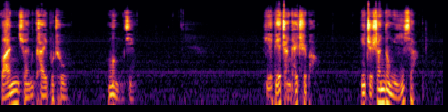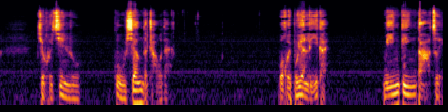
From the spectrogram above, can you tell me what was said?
完全开不出梦境。也别展开翅膀，你只扇动一下，就会进入故乡的朝代。我会不愿离开，酩酊大醉，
